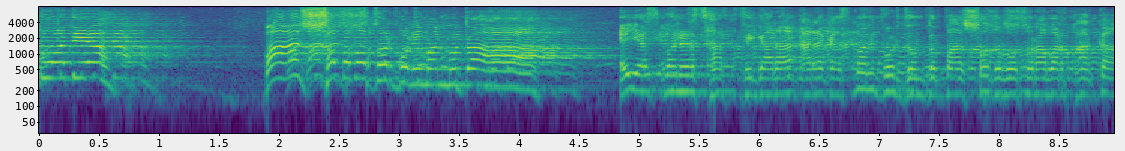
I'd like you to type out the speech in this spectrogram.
দোয়া। পাঁচ এই আসমানের আর এক আসমান পর্যন্ত পাঁচ আবার ফাঁকা।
